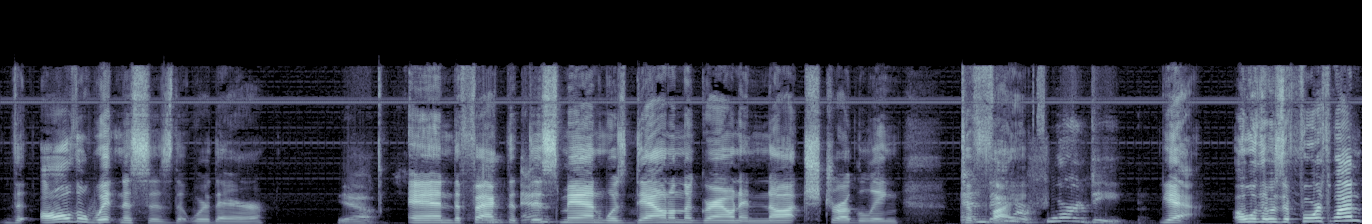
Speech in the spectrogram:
the all the witnesses that were there yeah. and the fact And- that this man was down on the ground and not struggling to and fight. they were four deep. Yeah. Oh, there was a fourth one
